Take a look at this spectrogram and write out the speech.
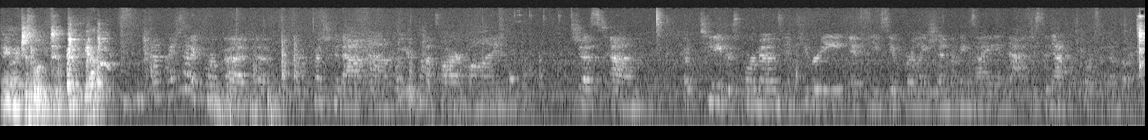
Anyway, just a little tidbit. Yeah. Um, I just had a, cor- uh, a, a question about, um, what your thoughts are on just, um, of teenagers' hormones in puberty, if you see a correlation with anxiety in that, just the natural course of them going.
